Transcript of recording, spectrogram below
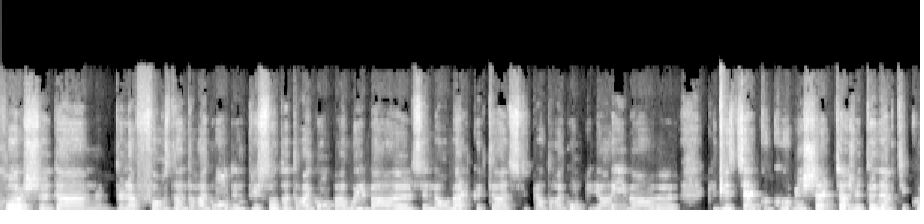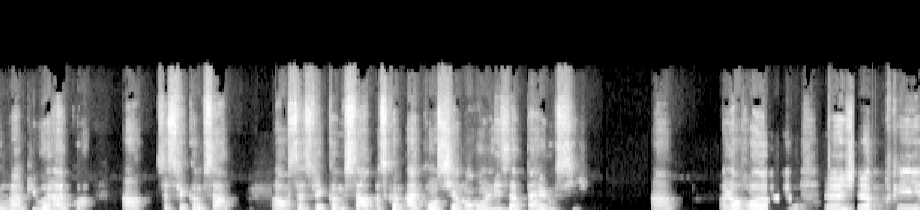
proche de la force d'un dragon, d'une puissance d'un dragon, bah oui, bah euh, c'est normal que tu as un super dragon qui arrive, hein, euh, qui dise tiens coucou Michel, tiens je vais te donner un petit coup de main, puis voilà quoi. Hein, ça se fait comme ça. Alors ça se fait comme ça parce que inconsciemment on les appelle aussi. Hein. Alors euh, j'ai appris,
